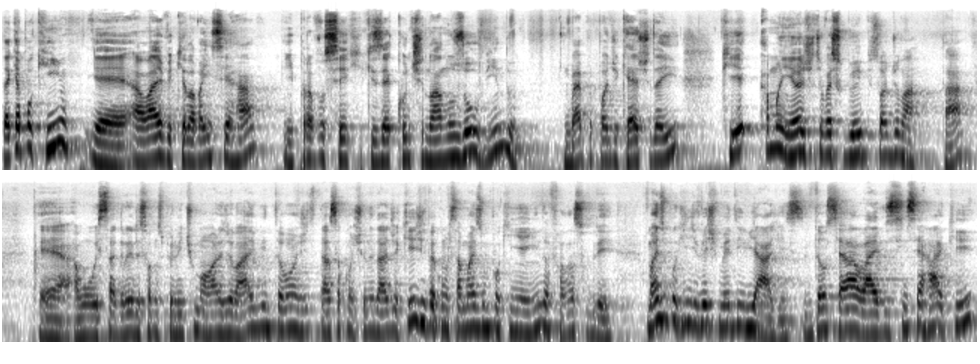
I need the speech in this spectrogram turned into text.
Daqui a pouquinho, é, a live aqui ela vai encerrar. E para você que quiser continuar nos ouvindo, vai para o podcast daí, que amanhã a gente vai subir o um episódio lá, tá? É, o Instagram ele só nos permite uma hora de live, então a gente dá essa continuidade aqui. A gente vai conversar mais um pouquinho ainda, falar sobre mais um pouquinho de investimento em viagens. Então, se a live se encerrar aqui,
